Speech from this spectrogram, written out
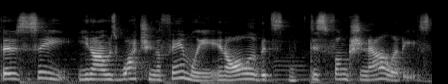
that is to say, you know, I was watching a family in all of its dysfunctionalities,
